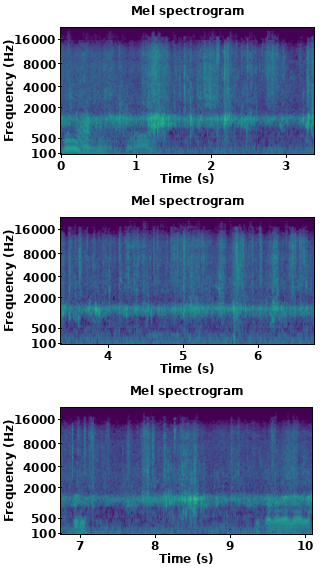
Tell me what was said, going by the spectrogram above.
ഇതെന്നാണ്? പിടി തുണതല്ലേ അല്ലേ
